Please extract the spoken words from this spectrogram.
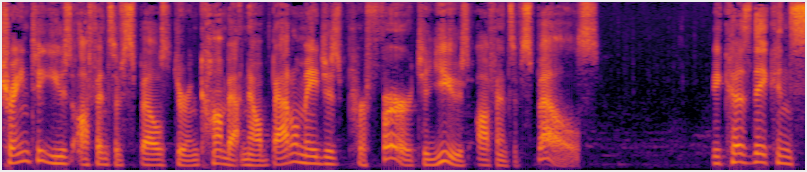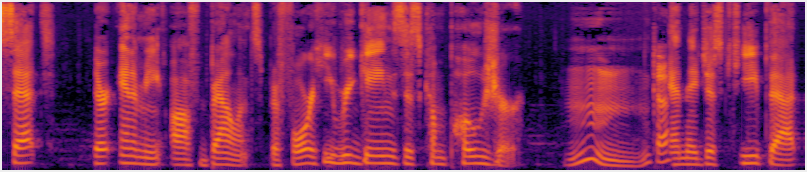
trained to use offensive spells during combat. Now, battle mages prefer to use offensive spells because they can set their enemy off balance before he regains his composure. Hmm. Okay. And they just keep that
